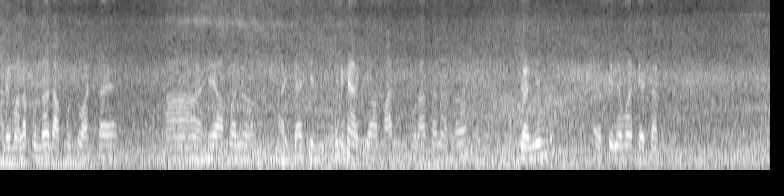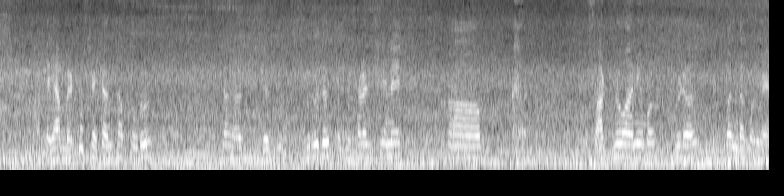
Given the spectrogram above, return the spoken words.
आणि मला पुन्हा दाखवूशी वाटतं आहे हे आपण ऐतिहासिक जुन्या किंवा फार पुरातन असं जलिंद सिनेमा थिएटर आता ह्या मेट्रो स्टेशनचा पुढून विरोधक विरुद्ध दुसऱ्या दिशेने शॉर्ट घेऊ आणि मग व्हिडिओ बंद करूया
